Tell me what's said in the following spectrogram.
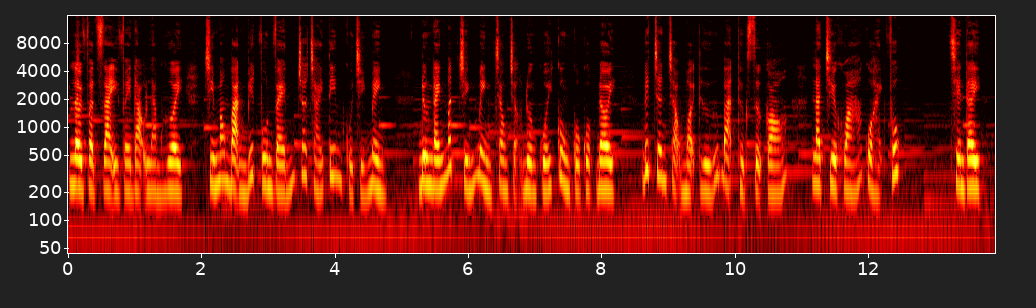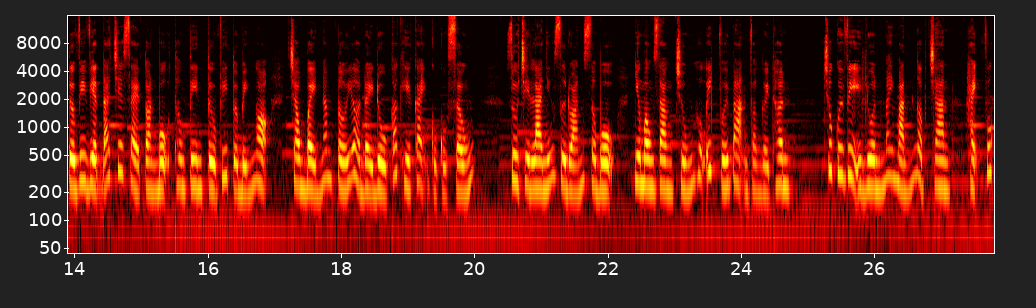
Lời Phật dạy về đạo làm người chỉ mong bạn biết vun vén cho trái tim của chính mình. Đừng đánh mất chính mình trong chặng đường cuối cùng của cuộc đời. Biết trân trọng mọi thứ bạn thực sự có là chìa khóa của hạnh phúc. Trên đây, Tử Vi Việt đã chia sẻ toàn bộ thông tin tử vi tuổi Bính Ngọ trong 7 năm tới ở đầy đủ các khía cạnh của cuộc sống. Dù chỉ là những dự đoán sơ bộ, nhưng mong rằng chúng hữu ích với bạn và người thân. Chúc quý vị luôn may mắn ngập tràn, hạnh phúc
